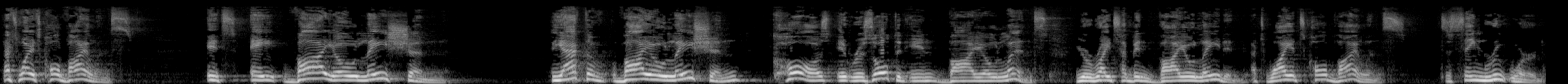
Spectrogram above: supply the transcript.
That's why it's called violence. It's a violation. The act of violation caused, it resulted in violence. Your rights have been violated. That's why it's called violence. It's the same root word.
